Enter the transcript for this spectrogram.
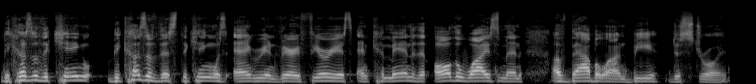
Because of the king, because of this, the king was angry and very furious and commanded that all the wise men of Babylon be destroyed.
